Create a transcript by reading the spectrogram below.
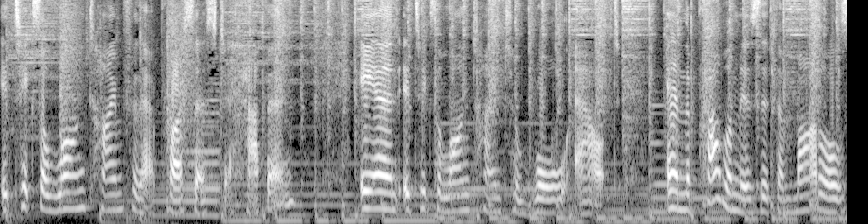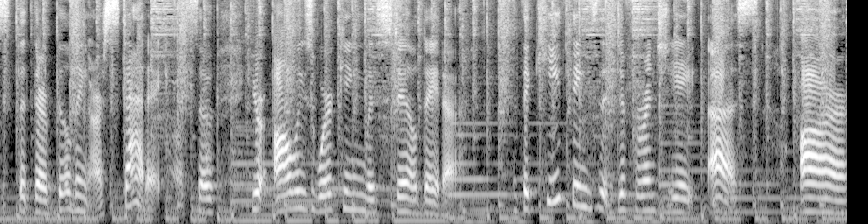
It takes a long time for that process to happen, and it takes a long time to roll out. And the problem is that the models that they're building are static, so you're always working with stale data. The key things that differentiate us are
